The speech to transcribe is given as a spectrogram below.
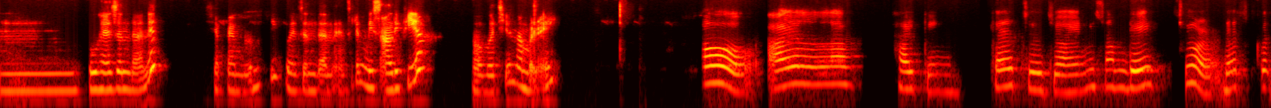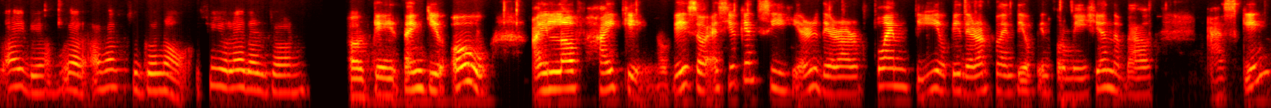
Hmm, who hasn't done it? Siapa yang belum sih? Hasn't done answering? Miss Olivia, how about you? Number eight. Oh, I love hiking. Care to join me someday? Sure, that's good idea. Well, I have to go now. See you later, John. Okay, thank you. Oh, I love hiking. Okay, so as you can see here, there are plenty, okay, there are plenty of information about asking,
